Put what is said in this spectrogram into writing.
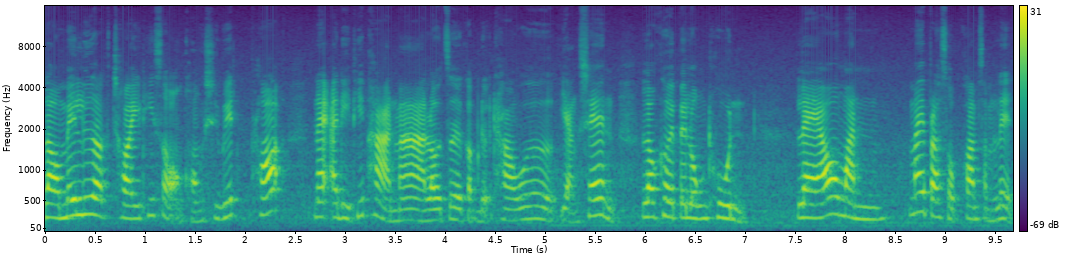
เราไม่เลือกช้อยที่สองของชีวิต เพราะในอดีตที่ผ่านมาเราเจอกับเดอะทาวเวอร์อย่างเช่น เราเคยไปลงทุน แล้วมันไม่ประสบความสำเร็จ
